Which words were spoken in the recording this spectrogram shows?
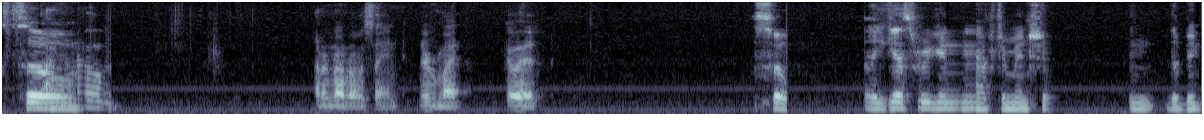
I So don't know. I don't know what I was saying. Never mind. Go ahead. so I guess we're gonna have to mention the big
